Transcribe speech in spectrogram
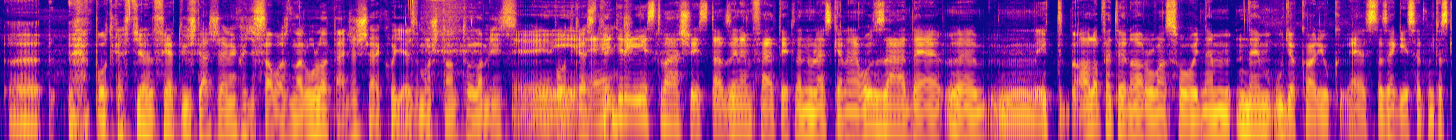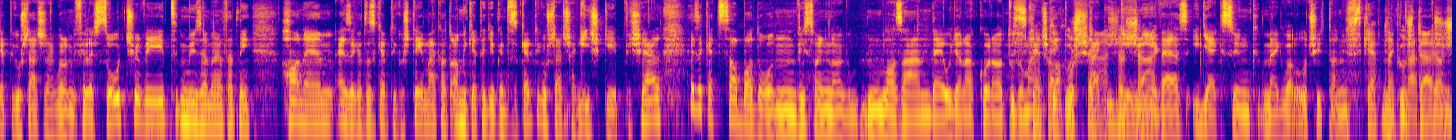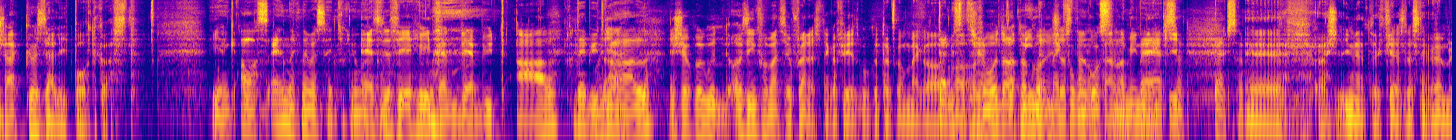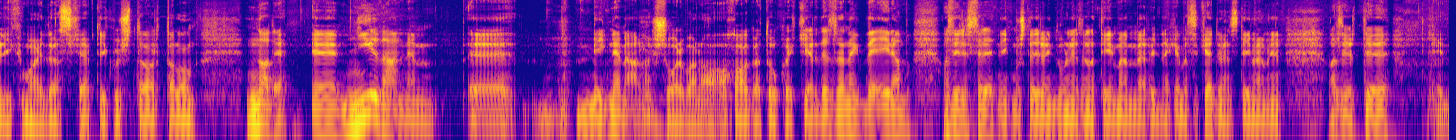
podcastja a Skeptikus Társaságnak, hogy szavazna róla a társaság, hogy ez mostantól a mi podcastünk? Egyrészt, másrészt azért nem feltétlenül ez kellene hozzá, de uh, itt alapvetően arról van szó, hogy nem, nem úgy akarjuk ezt az egészet, mint a szkeptikus társaság valamiféle szócsövét műzemeltetni, hanem ezeket a szkeptikus témákat, amiket egyébként a szkeptikus társaság is képvisel, ezeket szabadon, viszonylag lazán, de ugyanakkor a tudományos alaposság igényével igyekszünk megvalósítani. Szkeptikus társaság közeli podcast. Ilyen, az, ennek nevezhetjük nyugodtan. Ez, ez héten debüt áll. debüt ugye? áll. És akkor az információk fel lesznek a Facebookotokon, meg a, a oldalatokon, és aztán utána mindenki. Persze, persze. E, innentől kezdve ömlik majd a szkeptikus tartalom. Na de, e, nyilván nem még nem állnak sorban a, a hallgatók, hogy kérdezzenek, de én ab, azért szeretnék most egyre indulni ezen a témán, mert hogy nekem ez a kedvenc témám, én azért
